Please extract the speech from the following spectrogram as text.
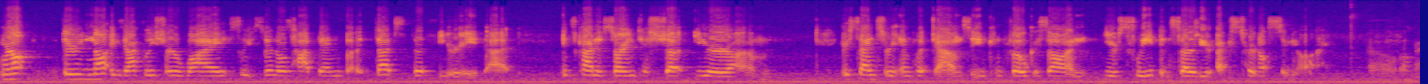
we're not they're not exactly sure why sleep spindles happen, but that's the theory that it's kind of starting to shut your um, your sensory input down so you can focus on your sleep instead of your external stimuli. Oh, okay.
